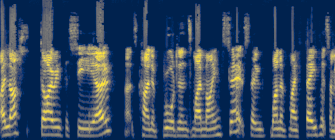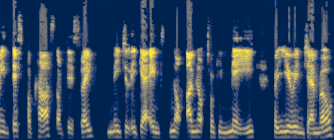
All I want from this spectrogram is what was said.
I love Diary of a CEO. That's kind of broadens my mindset. So one of my favorites, I mean, this podcast, obviously, immediately get into not, I'm not talking me, but you in general.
